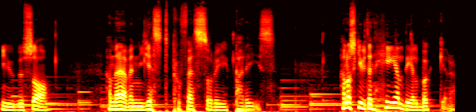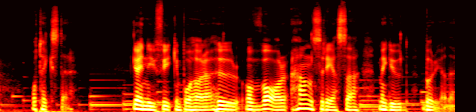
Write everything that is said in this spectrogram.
i USA. Han är även gästprofessor i Paris. Han har skrivit en hel del böcker och texter. Jag är nyfiken på att höra hur och var hans resa med Gud började.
